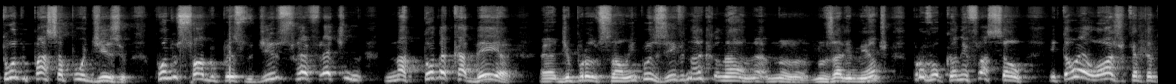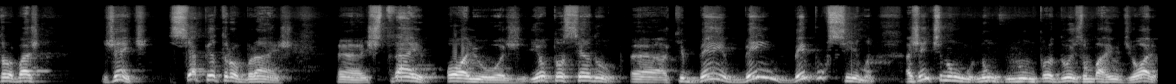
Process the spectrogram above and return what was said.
tudo passa por diesel. Quando sobe o preço do diesel, isso reflete na toda a cadeia é, de produção, inclusive na, na, na, no, nos alimentos, provocando inflação. Então, é lógico que a Petrobras. Gente, se a Petrobras é, extrai óleo hoje, e eu estou sendo é, aqui bem, bem, bem por cima. A gente não, não, não, produz um barril de óleo,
